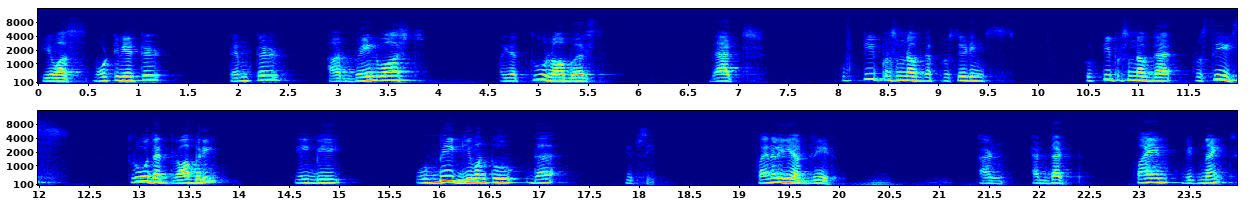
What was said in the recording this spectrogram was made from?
He was motivated, tempted, or brainwashed by the two robbers that 50% of the proceedings, 50% of the proceeds through that robbery will be would be given to the gypsy. Finally, he agreed, and at that fine midnight,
